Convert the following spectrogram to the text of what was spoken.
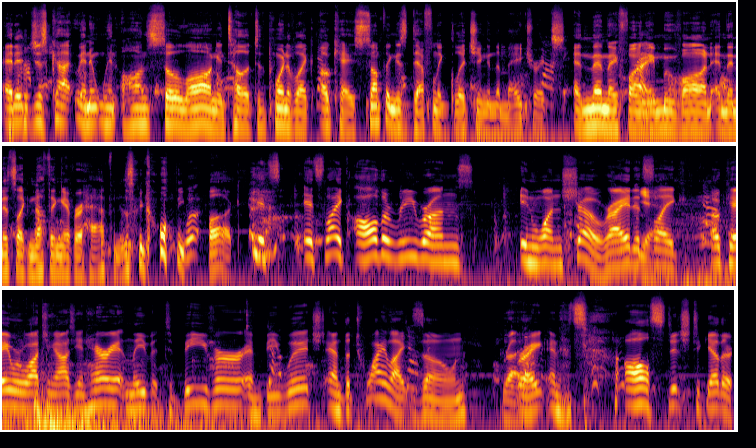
And it just got and it went on so long until it to the point of like, okay, something is definitely glitching in the matrix. And then they finally Right. move on and then it's like nothing ever happened. It's like holy Well, fuck. it's it's like all the reruns in one show, right? It's Yeah. like okay, we're watching Ozzy and Harriet and Leave It to Beaver and Bewitched and The Twilight Zone, Right. And it's all stitched together.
